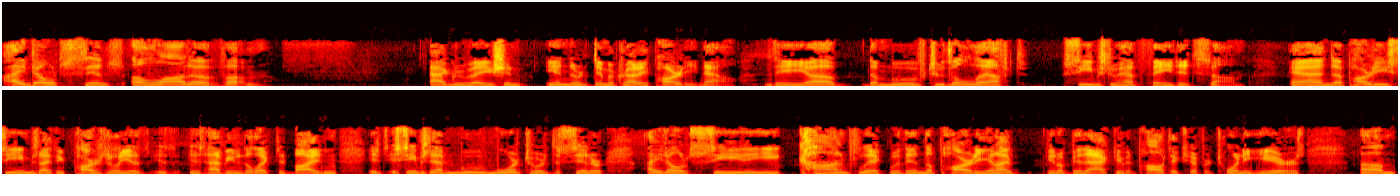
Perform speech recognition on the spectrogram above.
I don't sense a lot of um, aggravation in the Democratic Party now. The uh, the move to the left seems to have faded some. And the party seems, I think, partially is, is, is having elected Biden. It, it seems to have moved more toward the center. I don't see the conflict within the party, and I've you know been active in politics here for 20 years. Um,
